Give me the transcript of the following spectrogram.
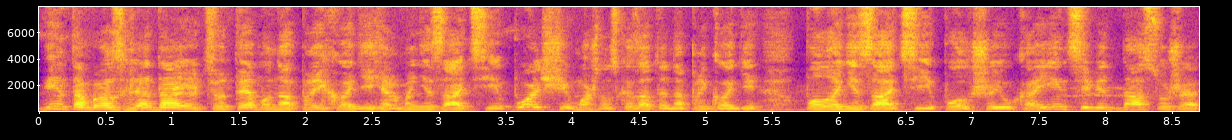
Він там розглядає цю тему на прикладі германізації Польщі, можна сказати, на прикладі полонізації Польщі українців від нас уже.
